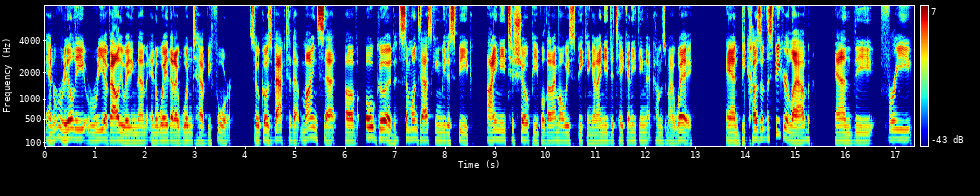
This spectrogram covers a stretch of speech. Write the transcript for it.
and really reevaluating them in a way that I wouldn't have before. So it goes back to that mindset of, oh, good, someone's asking me to speak. I need to show people that I'm always speaking and I need to take anything that comes my way. And because of the Speaker Lab and the free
